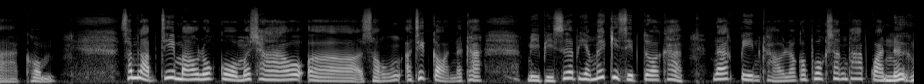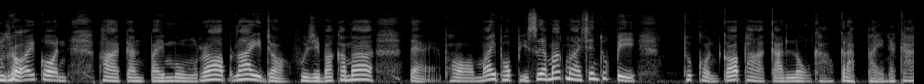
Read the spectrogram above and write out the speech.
ลาคมสำหรับที่เมาโลโกเมื่อเช้าสองอาทิตย์ก่อนนะคะ มีผีเสื้อเพียงไม่กี่สิบตัวค่ะ นักปีนเขาแล้วก็พวกช่างภาพกว่า 100 คน พากันไปมุงรอบไล่ดอกฟูจิบัคาม่าแต่พอไม่พบผีเสื้อมากมายเช่นทุกปีทุกคนก็พากันลงเขากลับไปนะคะ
